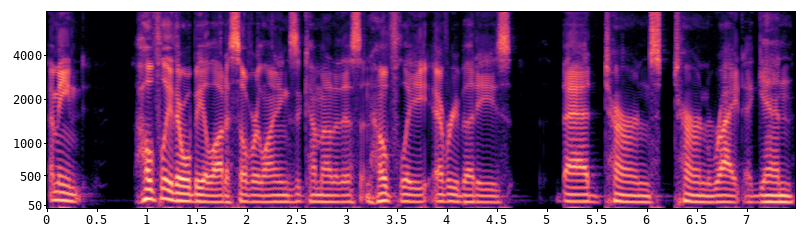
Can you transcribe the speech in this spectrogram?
I mean, hopefully there will be a lot of silver linings that come out of this, and hopefully everybody's bad turns turn right again.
